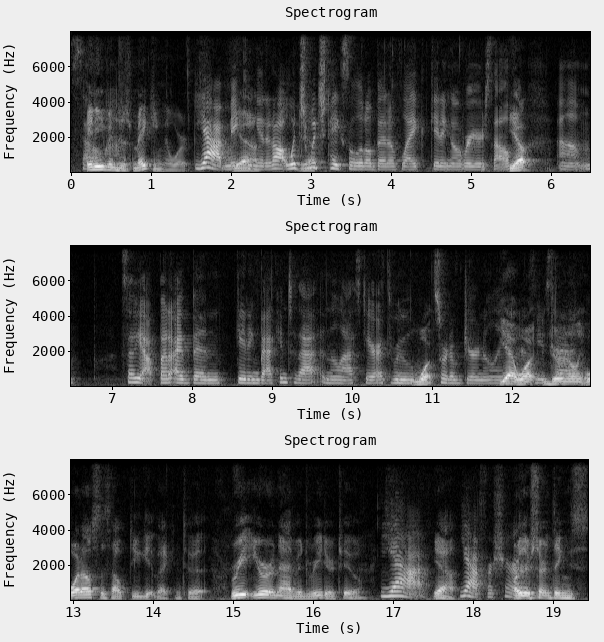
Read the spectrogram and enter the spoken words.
So, and even just making the work. yeah making Yeah. it at all which Yeah. which takes a little bit of like getting over yourself Yep. um so yeah but i've been getting back into that in the last year through What- sort of journaling Yeah. What you said. journaling? What else has helped you get back into it? Re- you're an avid reader too. yeah Yeah. yeah for sure Are there certain things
